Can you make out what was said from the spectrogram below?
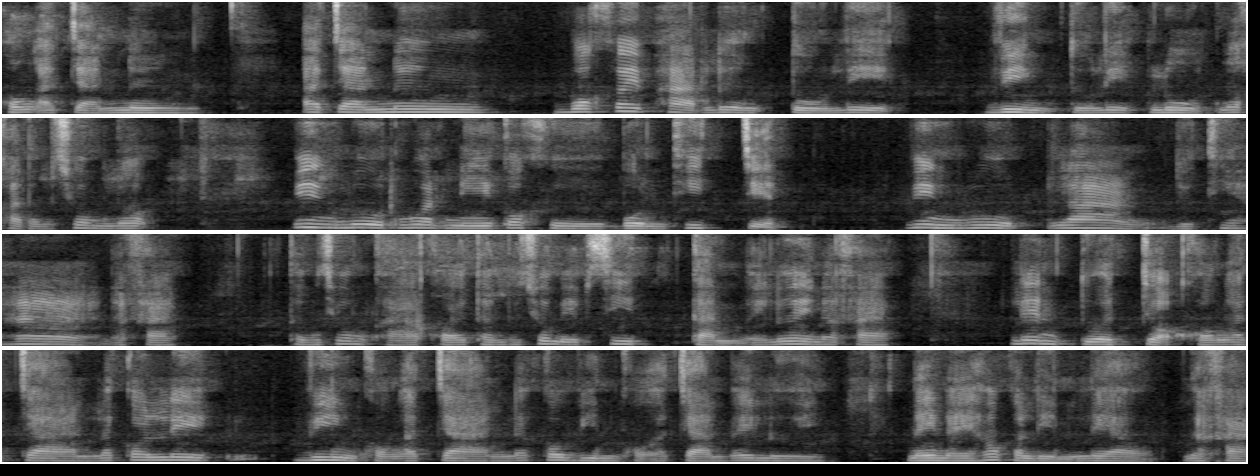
ของอาจารย์หนึ่งอาจารย์หนึ่งบ่เคยผ่านเรื่องตัวเลขวิ่งตัวเลขลูดเนาะค่ะท่านผู้ชมเนาะวิ่งลูดงวดนี้ก็คือบนที่เจ็ดวิ่งลูดล่างอยู่ที่ห้านะคะ ท่านผู้ชมขาคอยท่านผู้ชมเอฟซีกันไว้เลยนะคะ เล่นตัวเจาะของอาจารย์ แล้วก็เลขวิ่งของอาจารย์ แล้วก็วินของอาจารย์ไว้เลย ในในเฮาก็เล่นแล้วนะคะ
